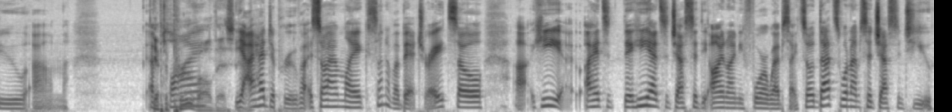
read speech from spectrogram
to um, You have to prove all this. Yeah, I had to prove. So I'm like, son of a bitch, right? So uh, he, I had to, he had suggested the I-94 website. So that's what I'm suggesting to you.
